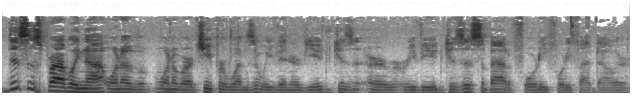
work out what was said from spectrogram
this is probably not one of one of our cheaper ones that we've interviewed because or reviewed because it's about a 40 45 dollar.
